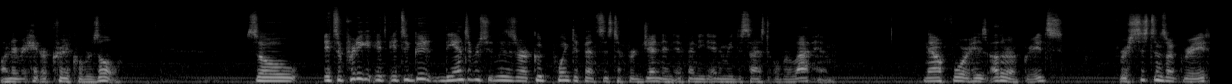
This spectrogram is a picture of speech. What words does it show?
on every hit or critical result. So it's a pretty it, it's a good the anti-pursuit lasers are a good point defense system for Jendon if any enemy decides to overlap him. Now for his other upgrades for systems upgrade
